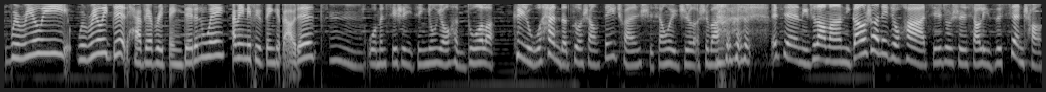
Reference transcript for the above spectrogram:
we really, we really did have everything, didn't we? I mean, if you think about it，嗯，我们其实已经拥有很多了，可以无憾的坐上飞船驶向未知了，是吧？而且你知道吗？你刚刚说的那句话，其实就是小李子现场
